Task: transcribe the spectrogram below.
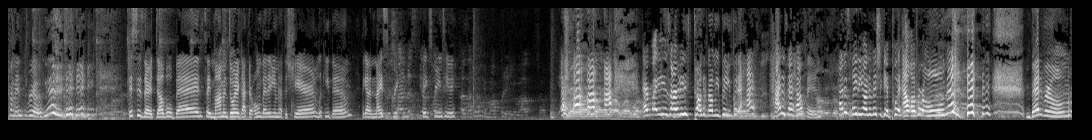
Coming through. this is their double bed. Say mom and daughter got their own bed. They didn't even have to share. Look at them. They got a nice screen, big screen TV. Because I know your mom putting you out. So. Right, right, right, right, right. Everybody is already talking about me being put out. How, mom is the- how does that happen? How does Lady on a Mission get put out of her own bedroom?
